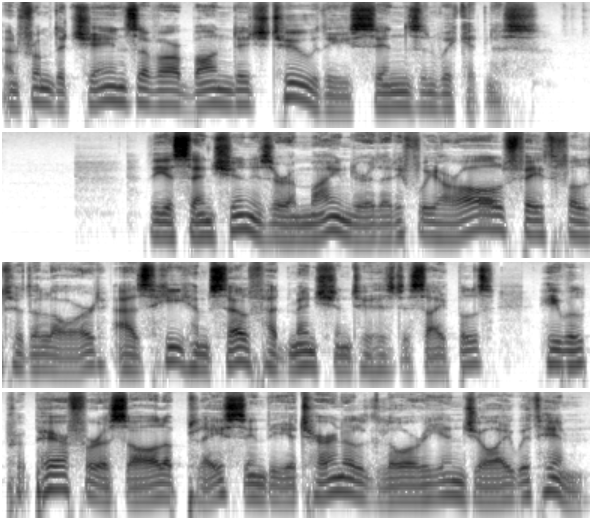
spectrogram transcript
and from the chains of our bondage to these sins and wickedness. The Ascension is a reminder that if we are all faithful to the Lord, as He Himself had mentioned to His disciples, He will prepare for us all a place in the eternal glory and joy with Him.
